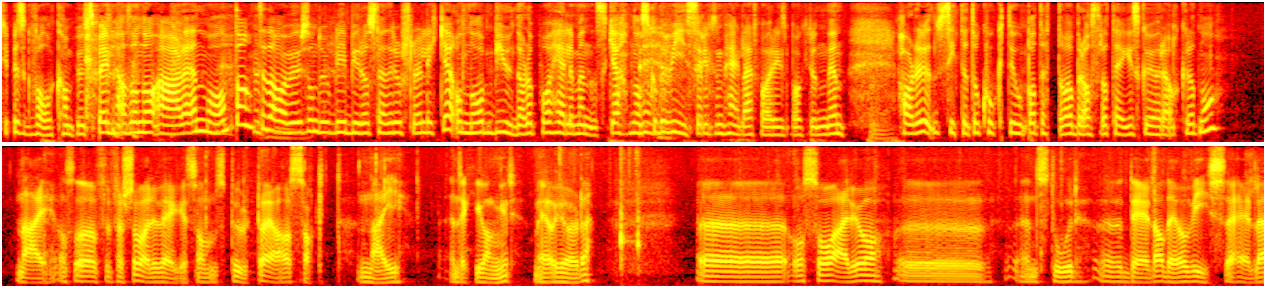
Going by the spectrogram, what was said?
typisk valgkamputspill. Altså nå er det en måned da, til det avgjøres om du blir byrådsleder i Oslo eller ikke, og nå begynner du på hele mennesket. Nå skal du vise liksom hele erfaringsbakgrunnen din. Har du sittet og kokt i hop at dette var bra strategisk å gjøre akkurat nå? Nei, altså for det første var det VG som spurte, og jeg har sagt nei en rekke ganger med å gjøre det. Uh, og så er det jo uh, en stor uh, del av det å vise hele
